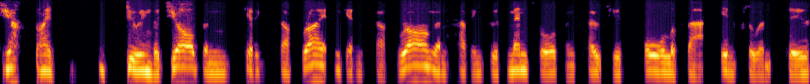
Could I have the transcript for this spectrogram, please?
just by doing the job and getting stuff right and getting stuff wrong and having good mentors and coaches, all of that influences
